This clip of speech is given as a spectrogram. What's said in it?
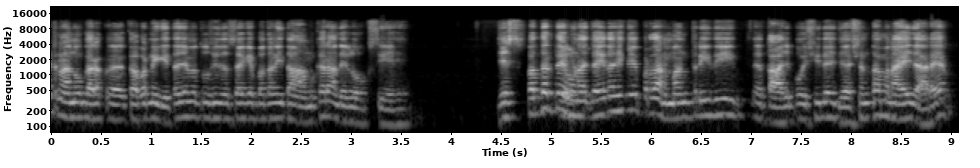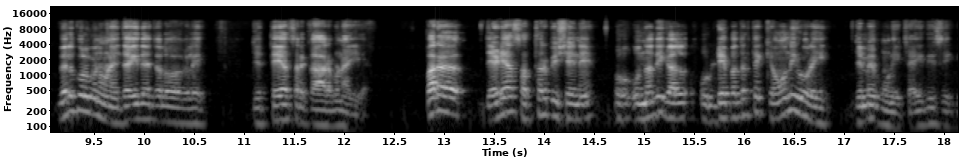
ਘਟਨਾ ਨੂੰ ਕਵਰ ਨਹੀਂ ਕੀਤਾ ਜਿਵੇਂ ਤੁਸੀਂ ਦੱਸਿਆ ਕਿ ਪਤਾ ਨਹੀਂ ਤਾਂ ਆਮ ਘਰਾਂ ਦੇ ਲੋਕ ਸੀ ਇਹ। ਜਿਸ ਪੱਧਰ ਤੇ ਹੋਣਾ ਚਾਹੀਦਾ ਸੀ ਕਿ ਪ੍ਰਧਾਨ ਮੰਤਰੀ ਦੀ ਤਾਜਪੋਸ਼ੀ ਦੇ ਜਸ਼ਨ ਤਾਂ ਮਨਾਏ ਜਾ ਰਹੇ ਆ ਬਿਲਕੁਲ ਮਨਾਉਣੇ ਚਾਹੀਦੇ ਚਲੋ ਅਗਲੇ ਜਿੱਤੇ ਆ ਸਰਕਾਰ ਬਣਾਈ ਹੈ ਪਰ ਜਿਹੜੇ ਆ 70 ਵਿਸ਼ੇ ਨੇ ਉਹ ਉਹਨਾਂ ਦੀ ਗੱਲ ਉੱਡੇ ਪੱਧਰ ਤੇ ਕਿਉਂ ਨਹੀਂ ਹੋ ਰਹੀ ਜਿਵੇਂ ਹੋਣੀ ਚਾਹੀਦੀ ਸੀ।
